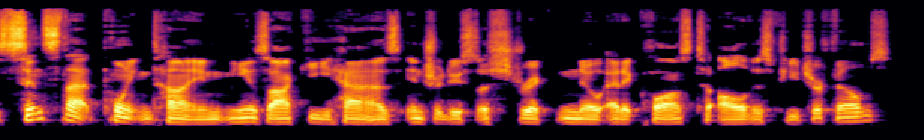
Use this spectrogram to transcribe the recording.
since that point in time, Miyazaki has introduced a strict no edit clause to all of his future films.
